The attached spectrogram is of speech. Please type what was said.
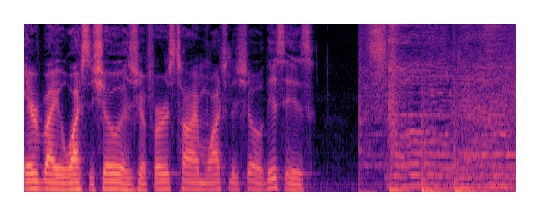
Everybody watch the show. It's your first time watching the show. This is slow down.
